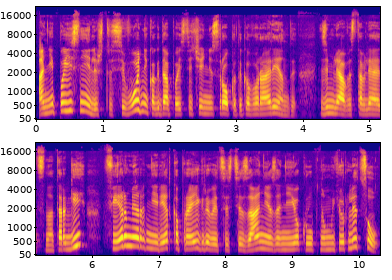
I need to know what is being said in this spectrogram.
Они пояснили, что сегодня, когда по истечении срока договора аренды земля выставляется на торги, фермер нередко проигрывает состязание за нее крупному юрлицу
